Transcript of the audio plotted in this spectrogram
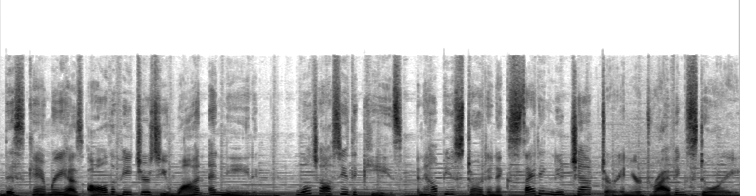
This Camry has all the features you want and need. We'll toss you the keys and help you start an exciting new chapter in your driving story.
